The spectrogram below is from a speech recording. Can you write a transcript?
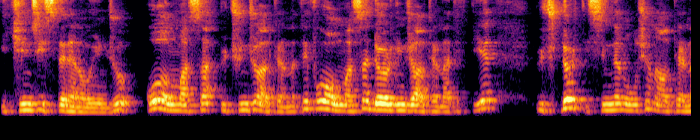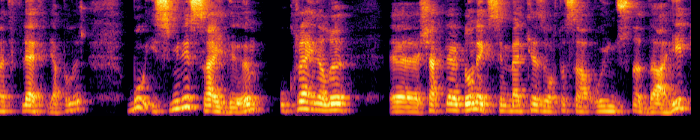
ikinci istenen oyuncu. O olmazsa üçüncü alternatif, o olmazsa dördüncü alternatif diye 3-4 isimden oluşan alternatifler yapılır. Bu ismini saydığım Ukraynalı e, Shakhtar Donetsk'in merkez orta saha oyuncusuna dahil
